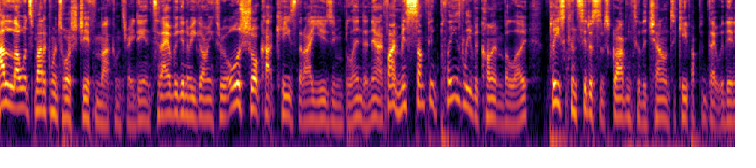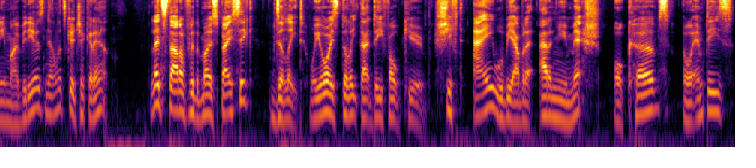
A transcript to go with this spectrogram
Hello, it's Marco Matorch here from Markom 3D, and today we're going to be going through all the shortcut keys that I use in Blender. Now, if I missed something, please leave a comment below. Please consider subscribing to the channel to keep up to date with any of my videos. Now, let's go check it out. Let's start off with the most basic, delete. We always delete that default cube. Shift A will be able to add a new mesh, or curves, or empties,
